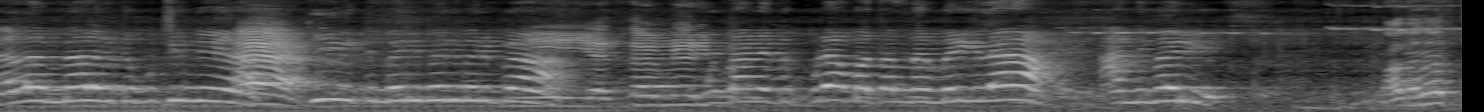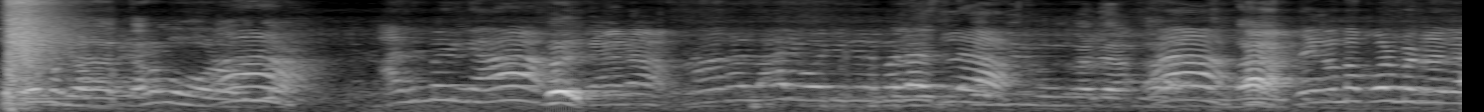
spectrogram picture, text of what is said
நல்லா மேல கிட்ட புடிச்சினு கீழ மேரி மேரி மேரிப்பா நீ எத்த மேரி உண்டானது புலா மாத்தால மேரிகளா அந்த மேரி. அதெல்லாம் தரமங்க தரம ஓடும் அது நான் லாரி ஓட்டிக்கிறேன் எங்க அம்மா ஃபோன் பண்றாங்க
